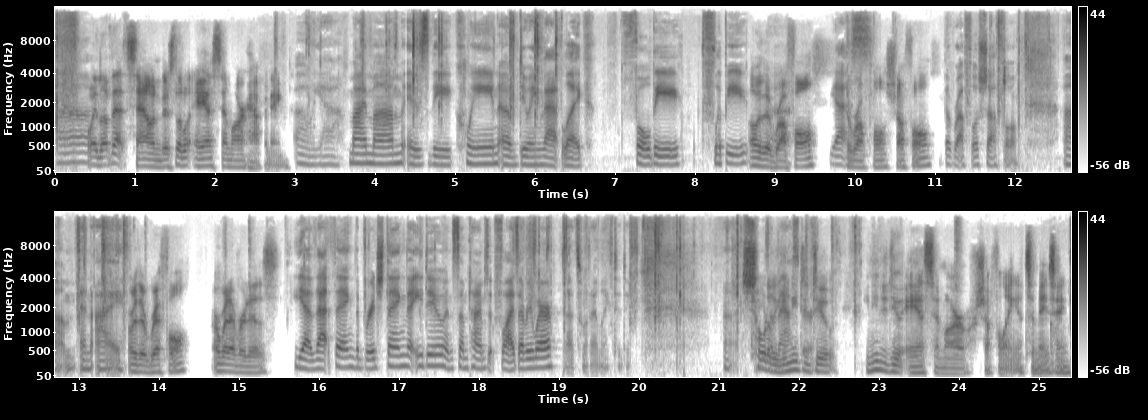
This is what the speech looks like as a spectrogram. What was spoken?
Uh, oh, I love that sound. There's little ASMR happening. Oh yeah, my mom is the queen of doing that like foldy flippy. Oh, the uh, ruffle. Yes, the ruffle shuffle. The ruffle shuffle, um, and I or the riffle or whatever it is. Yeah, that thing, the bridge thing that you do, and sometimes it flies everywhere. That's what I like to do. Uh, totally, you need to do you need to do ASMR shuffling. It's amazing.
